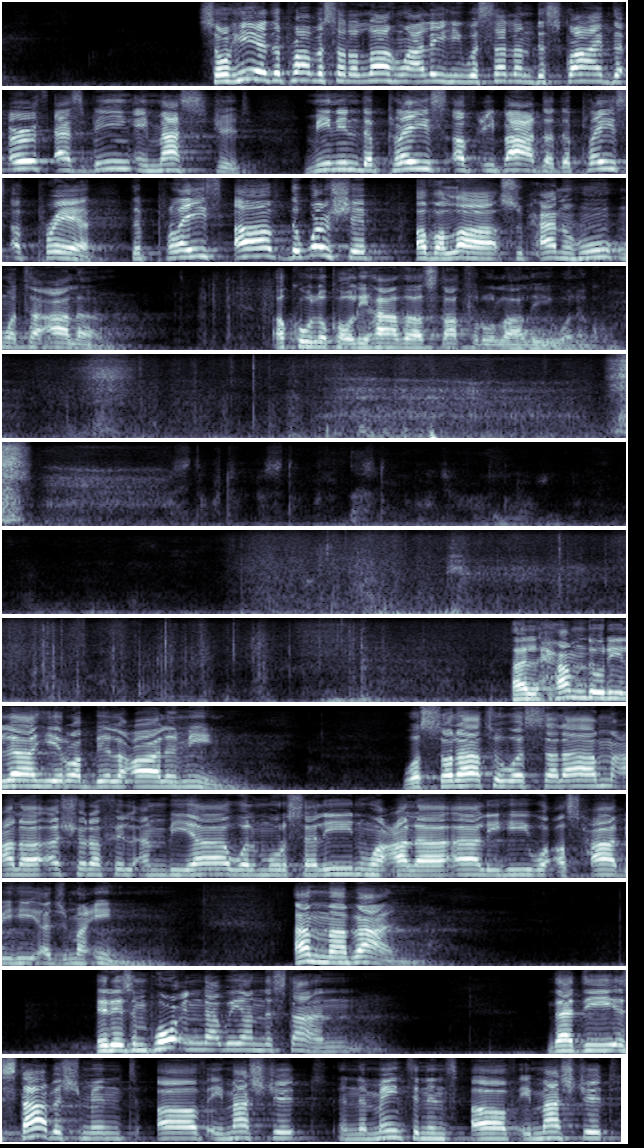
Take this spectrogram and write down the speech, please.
So here the Prophet ﷺ described the earth as being a masjid, meaning the place of ibadah, the place of prayer, the place of the worship of Allah subhanahu wa ta'ala. أقول قولي هذا أستغفر الله لي ولكم الحمد لله رب العالمين والصلاة والسلام على أشرف الأنبياء والمرسلين وعلى آله وأصحابه أجمعين أما بعد It is important that we understand that the establishment of a masjid and the maintenance of a masjid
